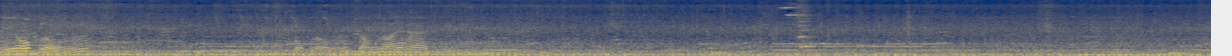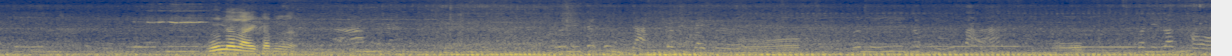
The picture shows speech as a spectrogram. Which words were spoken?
นี่ฮกหลงฮกหลงสองร้อยห้าสิบ นู่นอะไรครับน่ะวันนี้จะกลุ่มจัดจะมีใบเตยอ๋อวันนี้นกหูสาโอ้วันนี้ล่อนทอง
